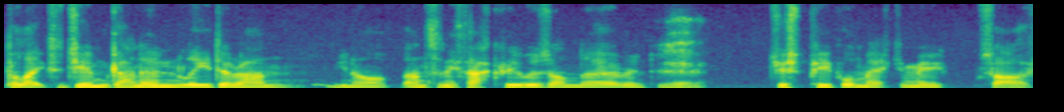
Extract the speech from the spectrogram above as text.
the likes of Jim Gannon, Lee Doran, you know, Anthony Thackeray was on there, and yeah. just people making me sort of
